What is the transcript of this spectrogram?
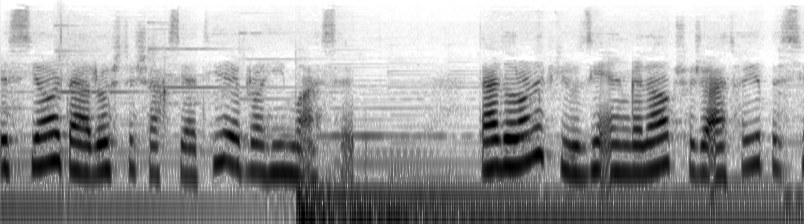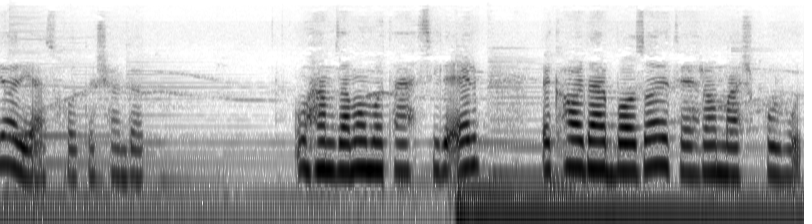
بسیار در رشد شخصیتی ابراهیم مؤثر بود. در دوران پیروزی انقلاب شجاعتهای بسیاری از خود نشان داد. او همزمان با تحصیل علم به کار در بازار تهران مشغول بود.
